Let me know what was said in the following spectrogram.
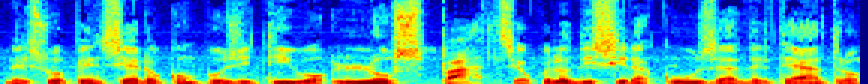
nel suo pensiero compositivo lo spazio? Quello di Siracusa, del teatro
